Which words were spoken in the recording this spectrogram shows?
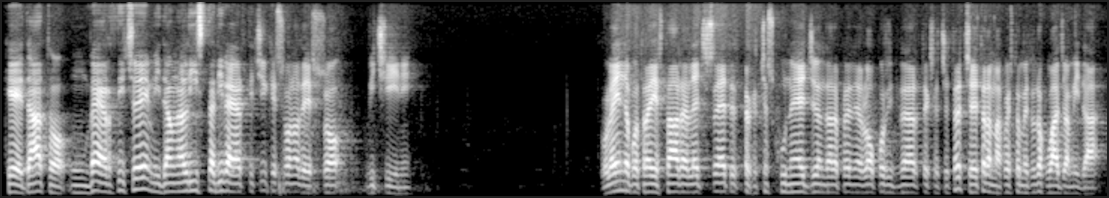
che dato un vertice mi dà una lista di vertici che sono adesso vicini. Volendo potrei estrarre l'edge set perché ciascun edge andare a prendere l'opposite vertex, eccetera, eccetera, ma questo metodo qua già mi dà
